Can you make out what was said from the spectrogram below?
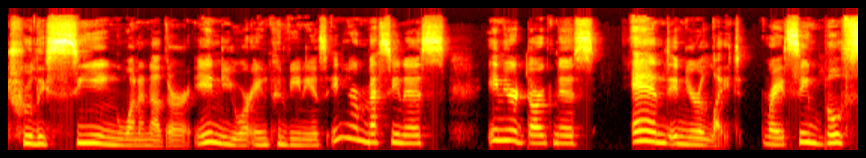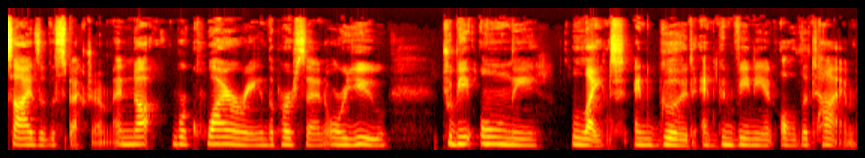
truly seeing one another in your inconvenience in your messiness in your darkness and in your light right? Seeing both sides of the spectrum and not requiring the person or you to be only light and good and convenient all the time.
